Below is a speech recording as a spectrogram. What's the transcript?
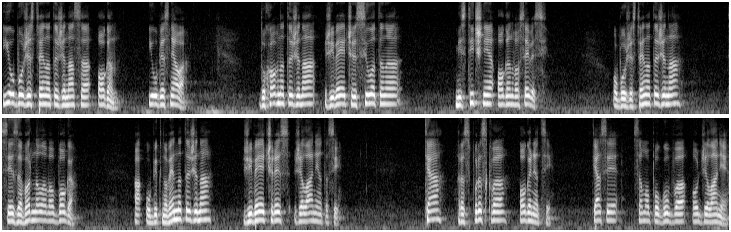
и обожествената жена са огън. И обяснява. Духовната жена живее чрез силата на мистичния огън в себе си. Обожествената жена се е завърнала в Бога, а обикновената жена живее чрез желанията си. Тя разпръсква огънят си. Тя се самопогубва от желание.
